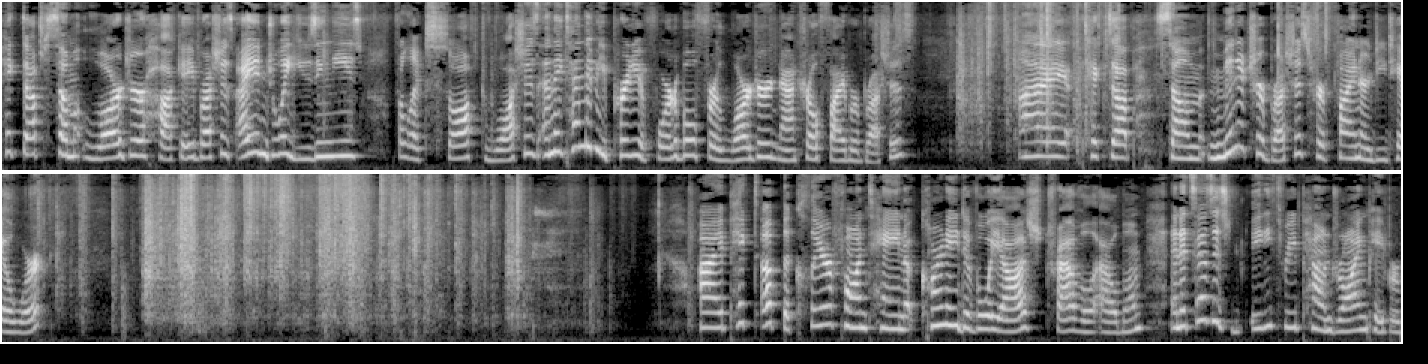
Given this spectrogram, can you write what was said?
picked up some larger Hake brushes. I enjoy using these for like soft washes and they tend to be pretty affordable for larger natural fiber brushes. I picked up some miniature brushes for finer detail work. I picked up the Clairefontaine Carnet de Voyage travel album, and it says it's 83 pound drawing paper,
